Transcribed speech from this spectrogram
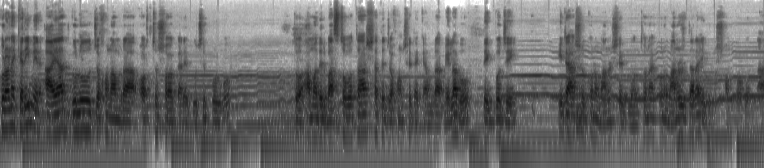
কোরআনে করিমের আয়াতগুলো যখন আমরা অর্থ সহকারে বুঝে পড়ব তো আমাদের বাস্তবতার সাথে যখন সেটাকে আমরা মেলাবো, দেখব যে এটা আসলে কোনো মানুষের গ্রন্থ না, কোনো মানুষ দ্বারা এগুলো সম্ভব না।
